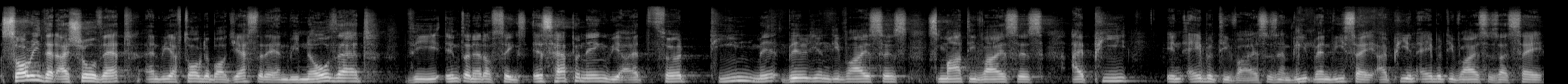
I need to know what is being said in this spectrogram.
Sorry that I show that, and we have talked about yesterday, and we know that the Internet of Things is happening. We are at 13 billion devices, smart devices, IP enabled devices. And we, when we say IP enabled devices, I say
